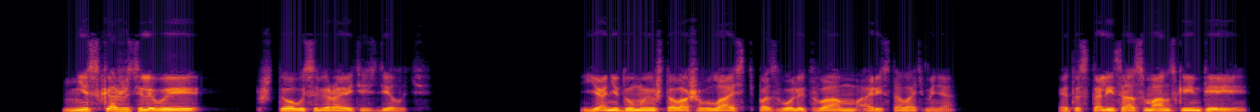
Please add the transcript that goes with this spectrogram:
— «не скажете ли вы, что вы собираетесь делать? Я не думаю, что ваша власть позволит вам арестовать меня. Это столица Османской империи,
